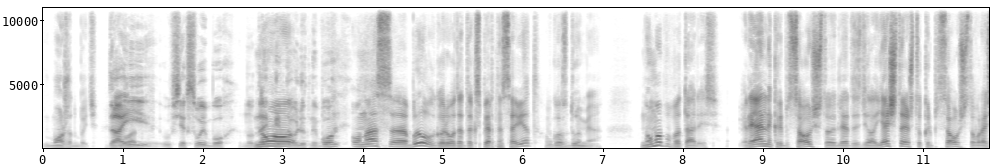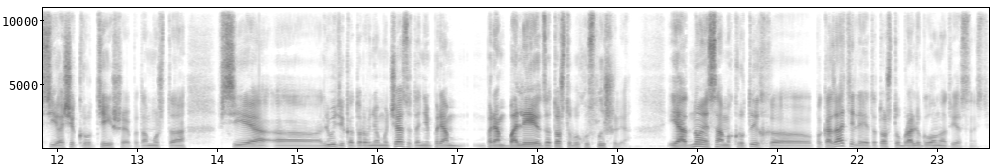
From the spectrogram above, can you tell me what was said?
Может быть. Да, Вот. и у всех свой бог, но, да, Но криптовалютный бог. он- у нас э, был, говорю, вот этот экспертный совет в Госдуме, но мы попытались. Реально криптосообщество для этого сделало. Я считаю, что криптосообщество в России вообще крутейшее, потому что все э, люди, которые в нем участвуют, они прям, прям болеют за то, чтобы их услышали. И одно из самых крутых э, показателей это то, что убрали уголовную ответственность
